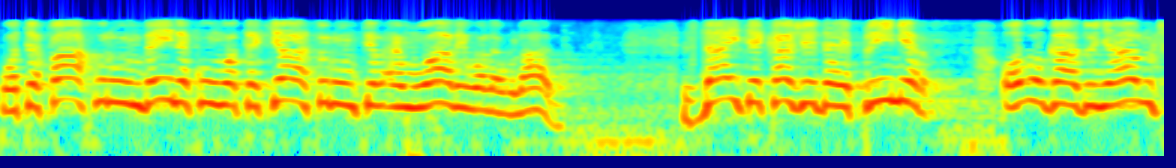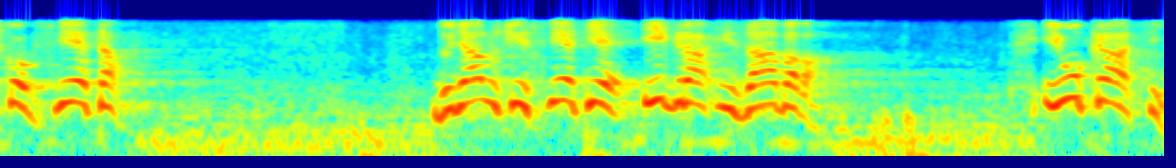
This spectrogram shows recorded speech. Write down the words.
Wa tafakhurun bainakum wa takathurun fil amwali wal awlad. Znajte kaže da je primjer ovoga dunjalučkog svijeta. Dunjalučki svijet je igra i zabava i ukrasi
